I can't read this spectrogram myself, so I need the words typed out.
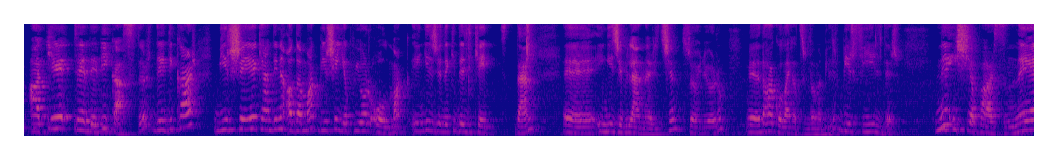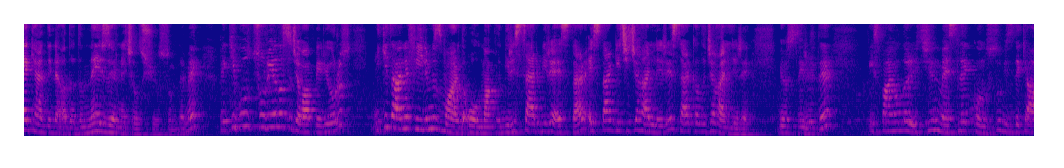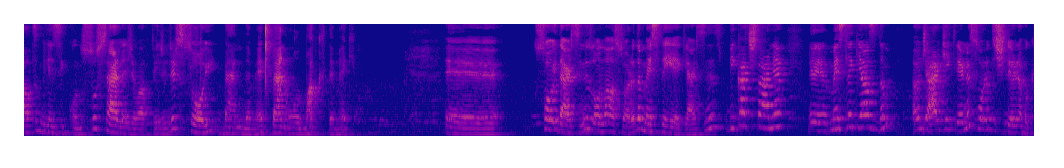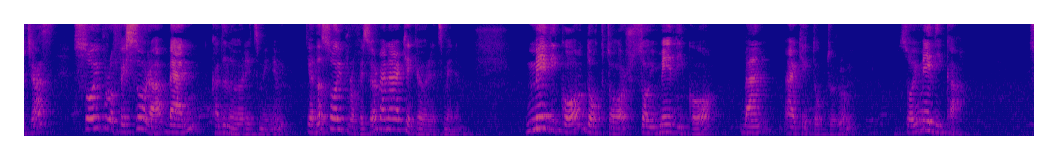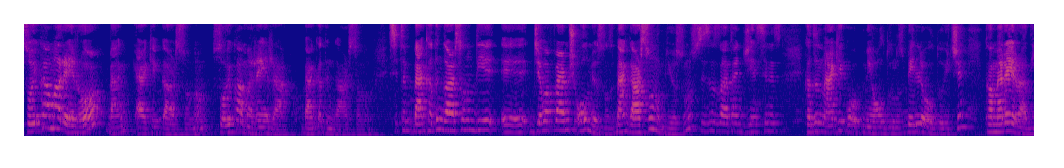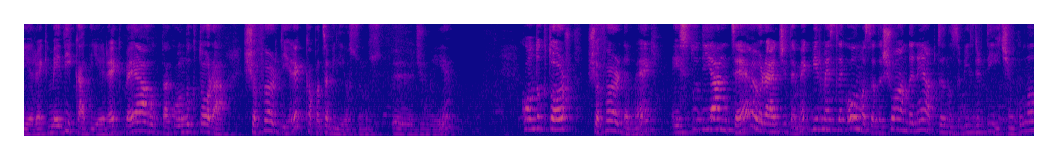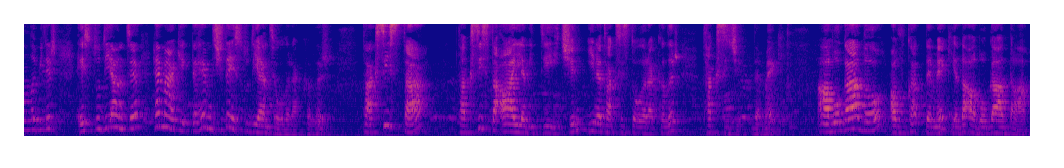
a te dedicas'tır. Dedikar bir şeye kendini adamak, bir şey yapıyor olmak. İngilizce'deki dedicate'den e, İngilizce bilenler için söylüyorum. E, daha kolay hatırlanabilir bir fiildir. Ne iş yaparsın, neye kendini adadın, ne üzerine çalışıyorsun demek. Peki bu soruya nasıl cevap veriyoruz? İki tane fiilimiz vardı olmaklı. Biri ser, biri ester. Ester geçici halleri, ser kalıcı halleri gösterirdi. İspanyollar için meslek konusu, bizdeki altın bilezik konusu serle cevap verilir. Soy, ben demek, ben olmak demek. Ee, soy dersiniz, ondan sonra da mesleği eklersiniz. Birkaç tane e, meslek yazdım. Önce erkeklerine, sonra dişilerine bakacağız. Soy profesora, ben kadın öğretmenim. Ya da soy profesör, ben erkek öğretmenim. Medico, doktor, soy medico, ben erkek doktorum. Soy medica. Soy camarero, ben erkek garsonum. Soy camarera, ben kadın garsonum. Siz tabii ben kadın garsonum diye e, cevap vermiş olmuyorsunuz. Ben garsonum diyorsunuz. Sizin zaten cinsiniz kadın mı erkek mi olduğunuz belli olduğu için camarera diyerek, medica diyerek veyahut da konduktora, şoför diyerek kapatabiliyorsunuz e, cümleyi. Konduktor, şoför demek. Estudiante, öğrenci demek. Bir meslek olmasa da şu anda ne yaptığınızı bildirdiği için kullanılabilir. Estudiante hem erkekte hem dişide estudiante olarak kalır. Taksista, taksista A ile bittiği için yine taksista olarak kalır. Taksici demek. Abogado, avukat demek ya da abogada,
